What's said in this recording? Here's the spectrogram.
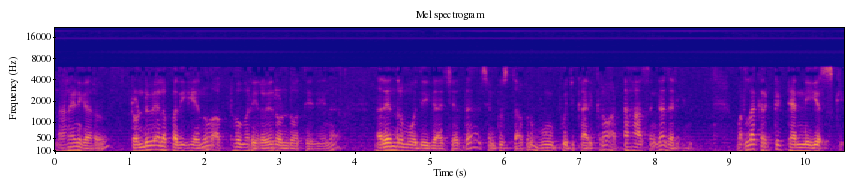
నారాయణ గారు రెండు వేల పదిహేను అక్టోబర్ ఇరవై రెండవ తేదీన నరేంద్ర మోదీ గారి చేత శంకుస్థాపన భూమి పూజ కార్యక్రమం అట్టహాసంగా జరిగింది. మరలా కరెక్ట్ టెన్ ఇయర్స్కి.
